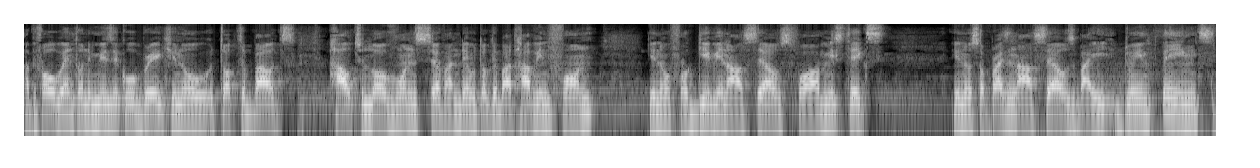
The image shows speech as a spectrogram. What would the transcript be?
Uh, before we went on the musical break, you know, we talked about how to love oneself and then we talked about having fun, you know, forgiving ourselves for our mistakes, you know, surprising ourselves by doing things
